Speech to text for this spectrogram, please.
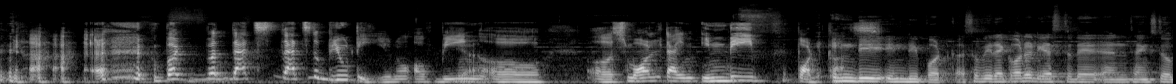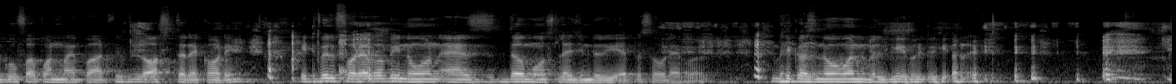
but but that's that's the beauty you know of being a, a small time indie podcast indie indie podcast. So we recorded yesterday, and thanks to a goof up on my part, we've lost the recording. it will forever be known as the most legendary episode ever, because no one will be able to hear it.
